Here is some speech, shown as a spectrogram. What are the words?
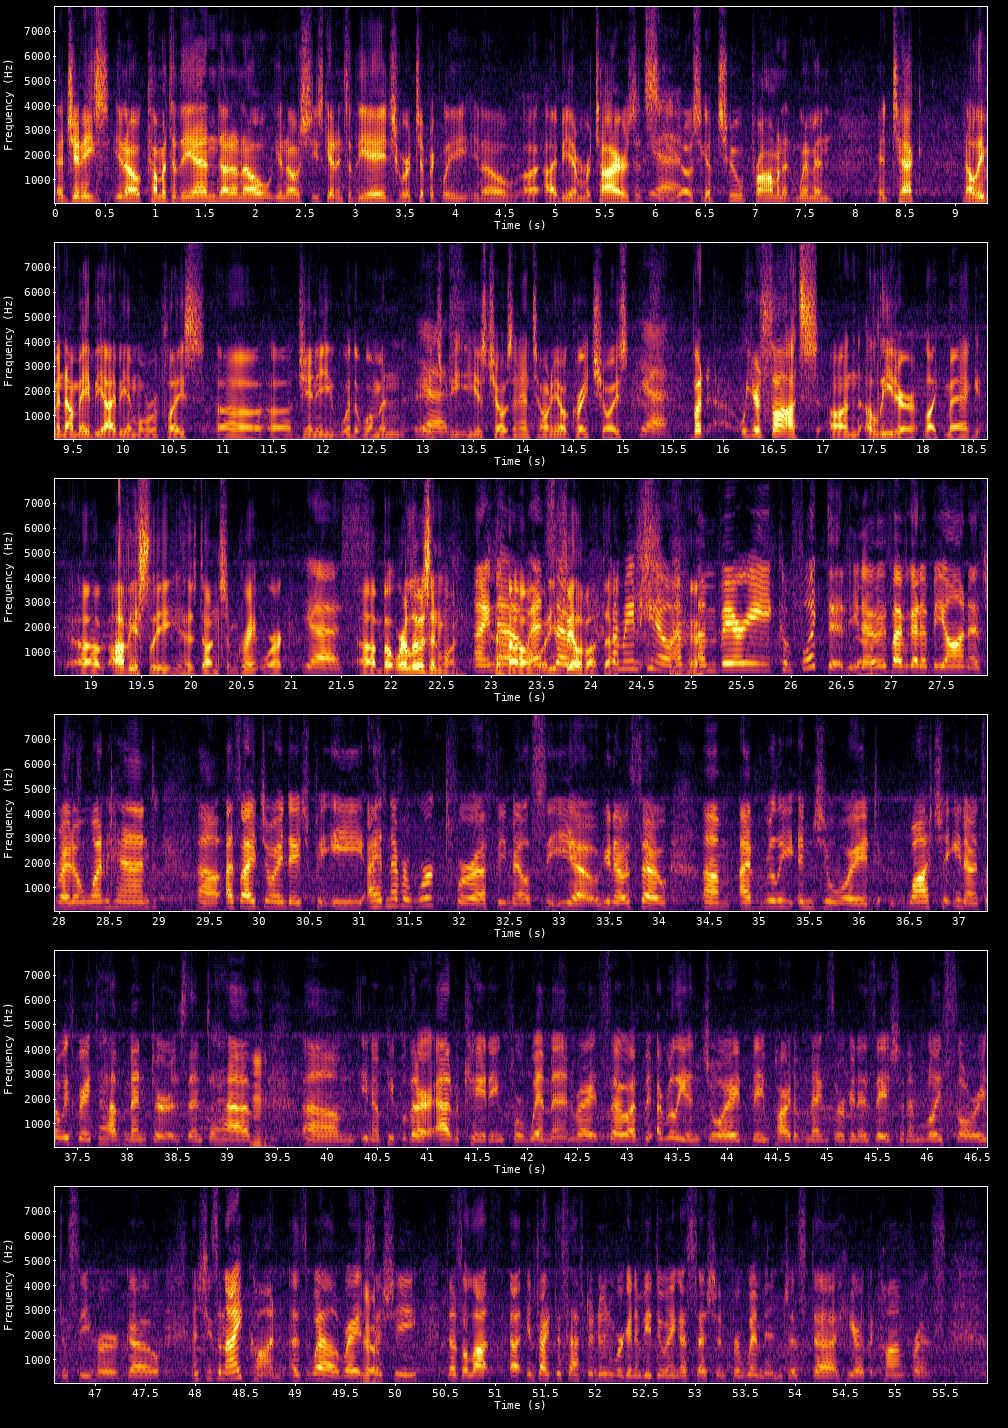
And Ginny's, you know, coming to the end, I don't know, you know, she's getting to the age where typically, you know, uh, IBM retires its yeah. CEO. So you got two prominent women in tech, now it. Now maybe IBM will replace uh, uh, Ginny with a woman. Yes. HPE has chosen Antonio, great choice. Yeah. But uh, your thoughts on a leader like Meg? Uh, obviously has done some great work. Yes. Uh, but we're losing one. I know. what do you so, feel about that? I mean, you know, I'm, I'm very conflicted, you Yeah. know, if I've got to be honest, right? On one hand, uh, as I joined HPE, I had never worked for a female CEO, you know, so um, I've really enjoyed watching, you know, it's always great to have mentors and to have, Mm. um, you know, people that are advocating for women, right? So I've, I really enjoyed being part of Meg's organization. I'm really sorry to see her go. And she's an icon as well, right? Yeah. So she does a lot, uh, in fact this afternoon we're going to be doing a session for women just uh, here at the conference.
